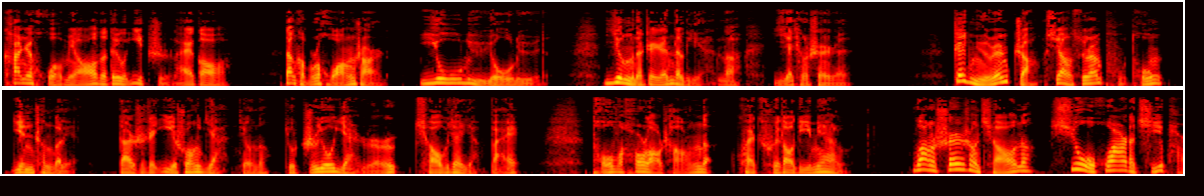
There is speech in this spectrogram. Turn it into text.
看这火苗子得有一指来高啊，但可不是黄色的，幽绿幽绿的，映的这人的脸呢也挺瘆人。这女人长相虽然普通，阴沉个脸，但是这一双眼睛呢，就只有眼仁瞧不见眼白，头发齁老长的，快垂到地面了。往身上瞧呢，绣花的旗袍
